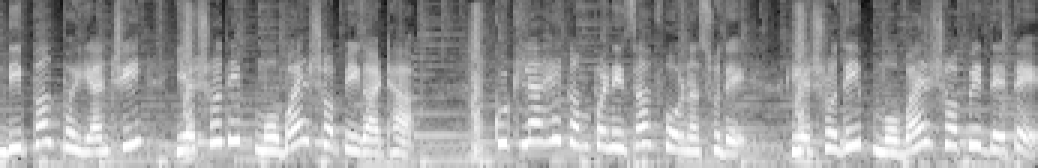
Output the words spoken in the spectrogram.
दीपक भैयांची यशोदीप मोबाईल शॉपी गाठा. कुठल्याही कंपनीचा फोन असू दे यशोदीप मोबाईल शॉपी देते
